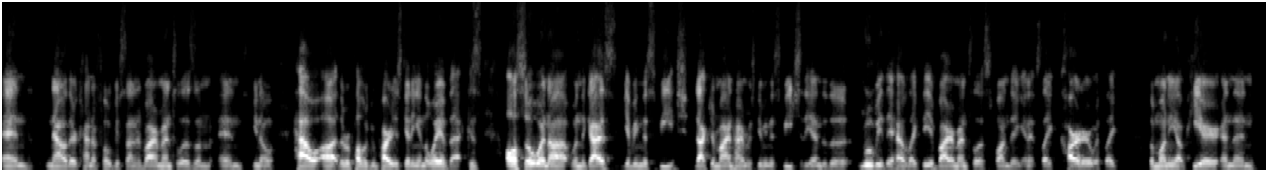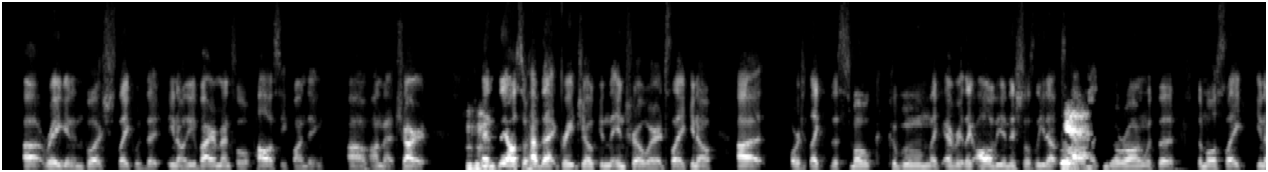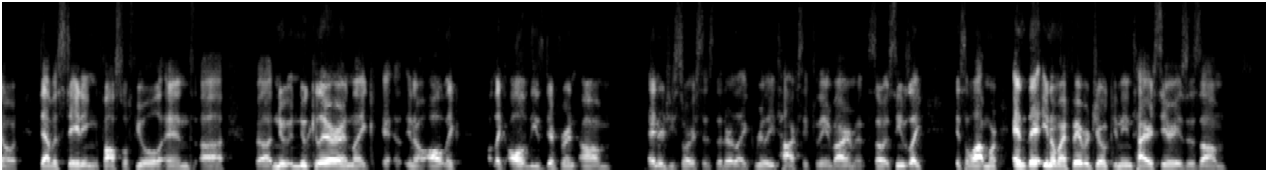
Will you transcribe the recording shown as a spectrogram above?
And now they're kind of focused on environmentalism and you know how uh, the Republican Party is getting in the way of that. Because also when uh when the guy's giving the speech, Dr. Meinheimer is giving the speech at the end of the movie, they have like the environmentalist funding, and it's like Carter with like the money up here, and then uh, Reagan and Bush like with the you know the environmental policy funding uh, on that chart. Mhm. And they also have that great joke in the intro where it's like, you know, uh, or like the smoke, kaboom, like every like all of the initials lead up to Yeah. what can go wrong with the the most like you know devastating fossil fuel and uh, uh nu- nuclear and like eh, you know all like like all of these different um energy sources that are like really toxic for the environment. So it seems like it's a lot more. And that you know, my favorite joke in the entire series is um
